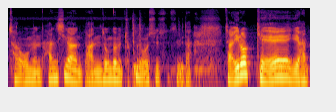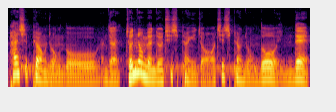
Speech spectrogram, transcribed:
차로 오면 1시간 반 정도면 충분히 올 수 있습니다. 자, 이렇게 이게 한 80평 정도 이제 전용 면적은 70평이죠. 70평 정도인데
